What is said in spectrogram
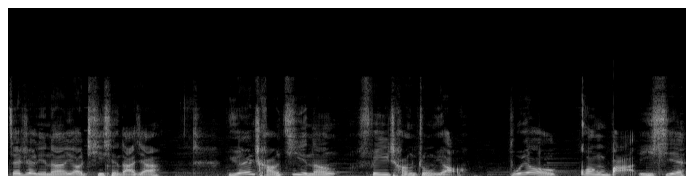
在这里呢要提醒大家，原厂技能非常重要，不要光把一些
